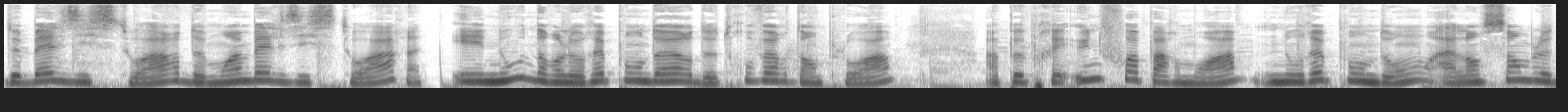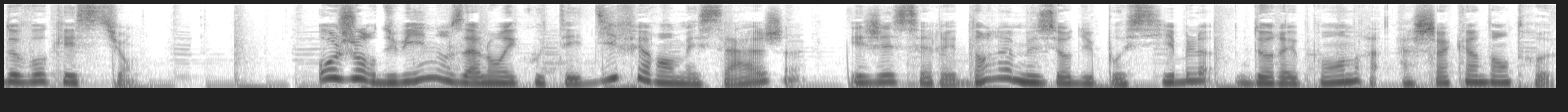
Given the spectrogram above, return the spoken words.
de belles histoires, de moins belles histoires. Et nous, dans le répondeur de Trouveur d'emploi, à peu près une fois par mois, nous répondons à l'ensemble de vos questions. Aujourd'hui, nous allons écouter différents messages et j'essaierai dans la mesure du possible de répondre à chacun d'entre eux.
